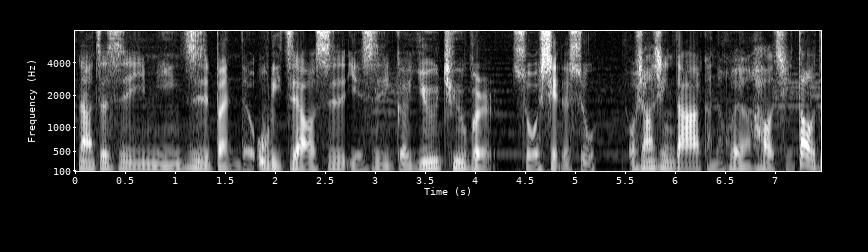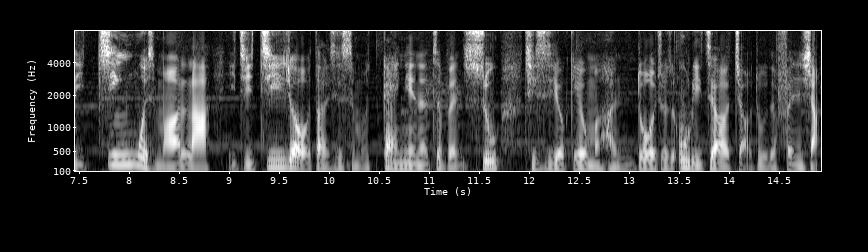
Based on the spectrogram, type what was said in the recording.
那这是一名日本的物理治疗师，也是一个 YouTuber 所写的书。我相信大家可能会很好奇，到底筋为什么要拉，以及肌肉到底是什么概念呢？这本书其实有给我们很多就是物理治疗角度的分享。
